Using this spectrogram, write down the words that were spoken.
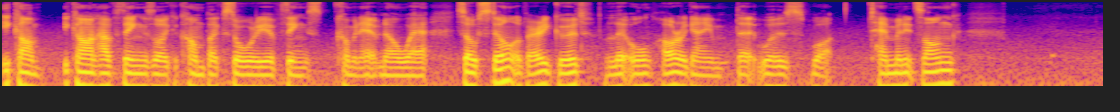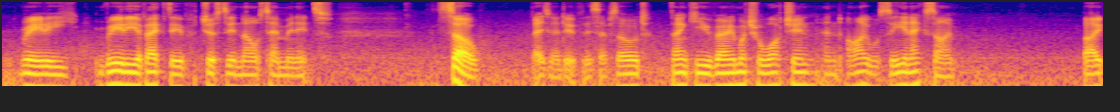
it can't it can't have things like a complex story of things coming out of nowhere. So still a very good little horror game that was what ten minutes long. Really, really effective just in those ten minutes. So that's going to do it for this episode. Thank you very much for watching, and I will see you next time. Bye.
